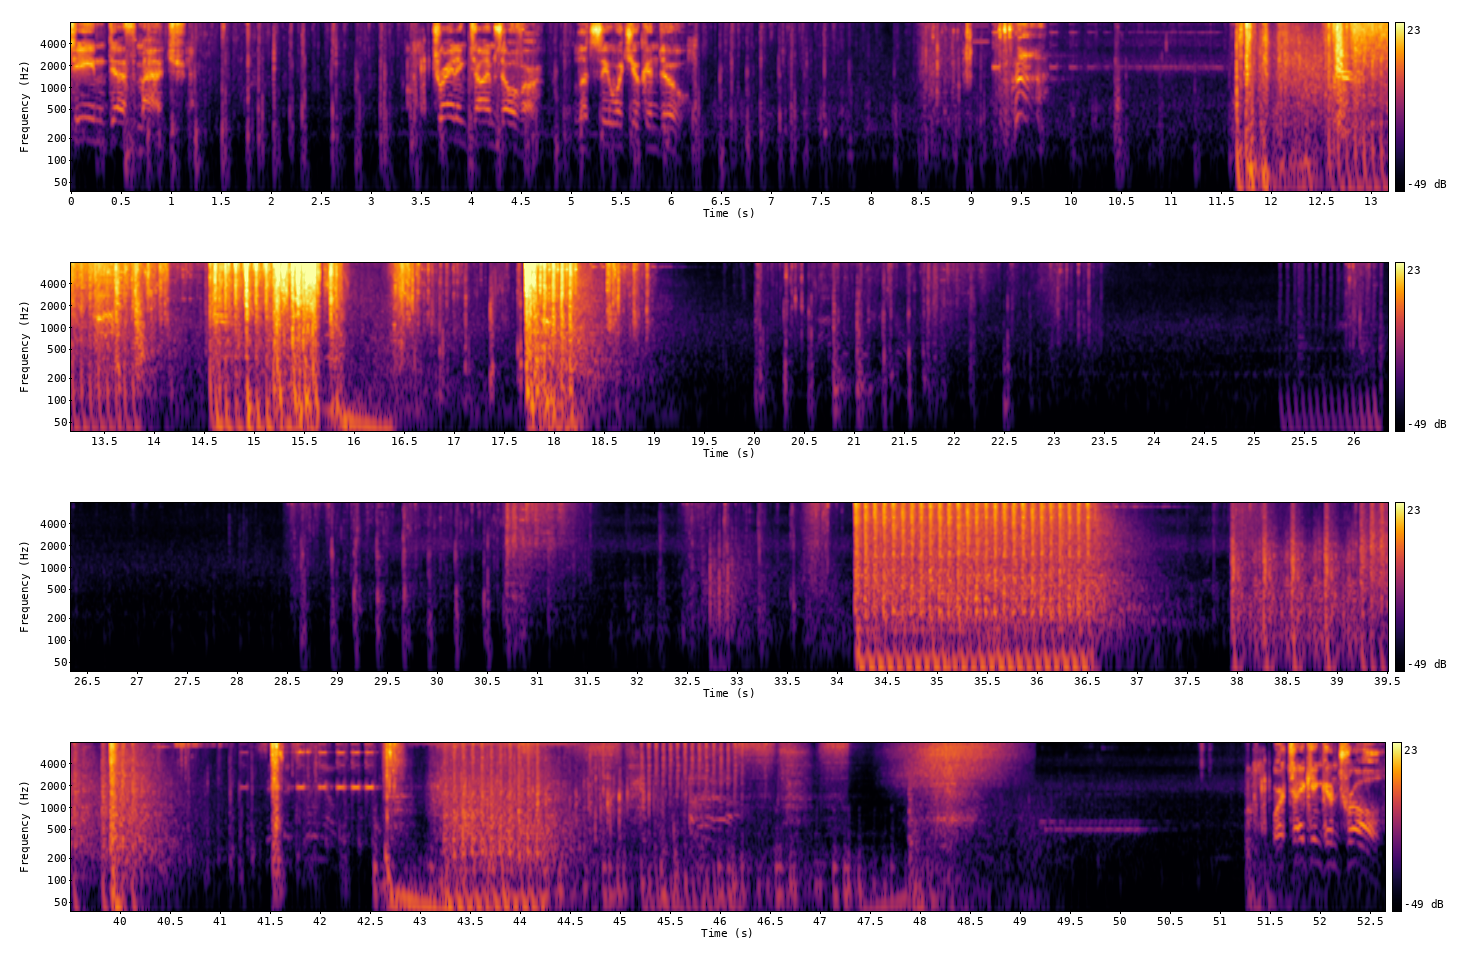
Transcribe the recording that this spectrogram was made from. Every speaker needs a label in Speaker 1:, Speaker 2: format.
Speaker 1: Team deathmatch. Training time's over. Let's see what you can do. Taking control.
